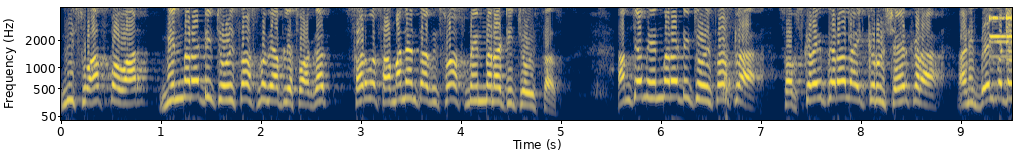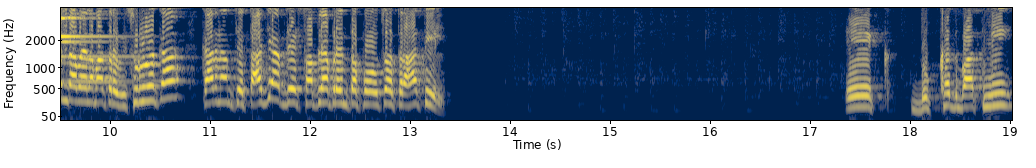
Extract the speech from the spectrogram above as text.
मी सुहास पवार. मेन मराठी चोवीस तासमध्ये आपले स्वागत. सर्वसामान्यांचा विश्वास मेन मराठी चोवीस तास. आमच्या मेन मराठी चोवीस तासला सबस्क्राईब करा लाईक करून शेअर करा आणि बेल बटन दाबायला मात्र विसरू नका कारण आमचे ताजे अपडेट्स आपल्यापर्यंत पोहोचत राहतील. एक दुःखद बातमी.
